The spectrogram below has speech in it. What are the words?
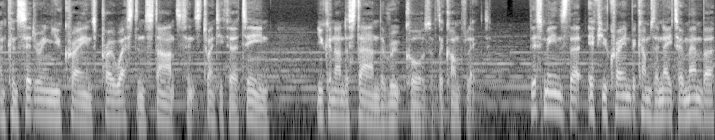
and considering Ukraine's pro-Western stance since 2013, you can understand the root cause of the conflict. This means that if Ukraine becomes a NATO member,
